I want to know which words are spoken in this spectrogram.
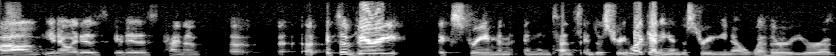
Um, you know, it is it is kind of a, a, it's a very extreme and, and intense industry, like any industry. You know, whether you're a,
